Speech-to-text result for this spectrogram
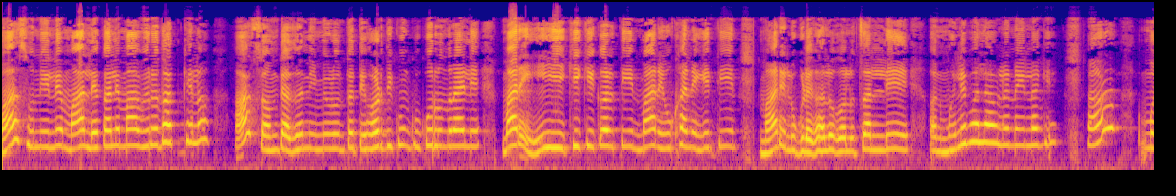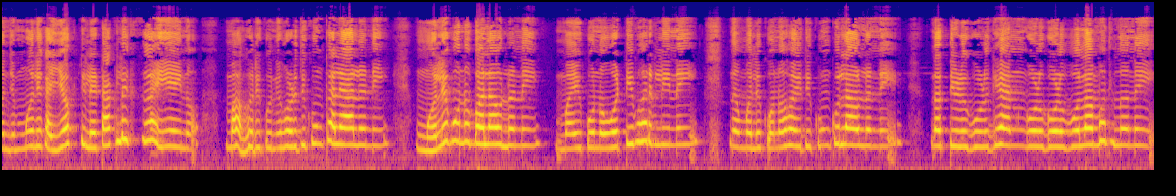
मा सुनीले मा लेकाले मा विरोधात केलं. हा समजा जणी मिळून तर ते हळदी कुंकू करून राहिले. मारे ही की की करतील मारे उखाणे घेतील मारे लुगडे घालू घालू चालले. आणि मले बोलावलं नाही लागे. हा म्हणजे मले काय एकटीले टाकले काय येईन मा घरी कोणी हळदी कुंकाला आलं नाही. मले कोणी बोलावलं नाही. माई कोण वटी भरली नाही. ना मले कोण हळदी कुंकू लावलं नाही. ना तिळगुळ घ्यान गोळ गोळ बोला म्हटलं नाही.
